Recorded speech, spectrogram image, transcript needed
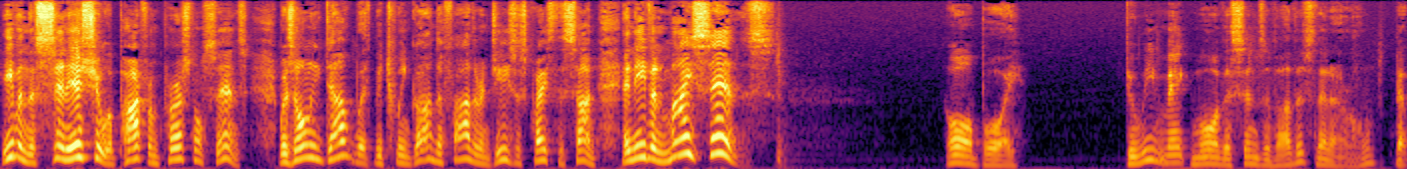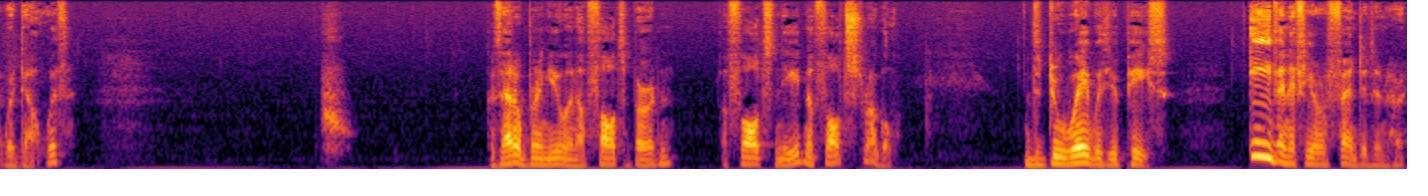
Even the sin issue, apart from personal sins, was only dealt with between God the Father and Jesus Christ the Son. And even my sins. Oh boy, do we make more the sins of others than our own that were dealt with? because that'll bring you in a false burden, a false need, and a false struggle. Do away with your peace. Even if you're offended and hurt,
